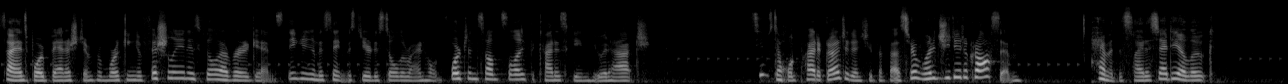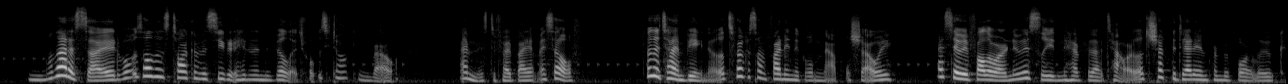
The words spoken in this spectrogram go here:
Science board banished him from working officially in his field ever again. Sneaking into St. Mystere to steal the Reinhold fortune sounds like the kind of scheme he would hatch. He seems to hold quite a grudge against you, Professor. What did you do to cross him? I haven't the slightest idea, Luke. Well, that aside, what was all this talk of a secret hidden in the village? What was he talking about? I'm mystified by it myself. For the time being, though, let's focus on finding the golden apple, shall we? I say we follow our newest lead and head for that tower. Let's check the dead end from before, Luke.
